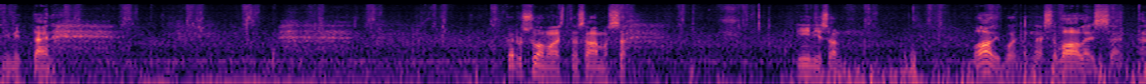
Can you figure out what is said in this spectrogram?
Nimittäin perussuomalaiset on saamassa niin ison vaalivoiton näissä vaaleissa, että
